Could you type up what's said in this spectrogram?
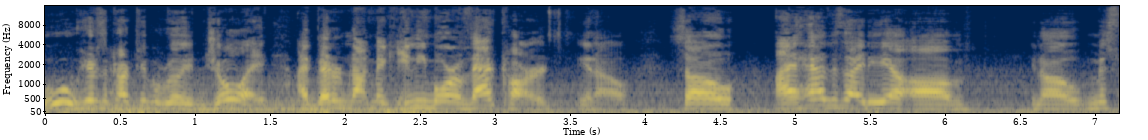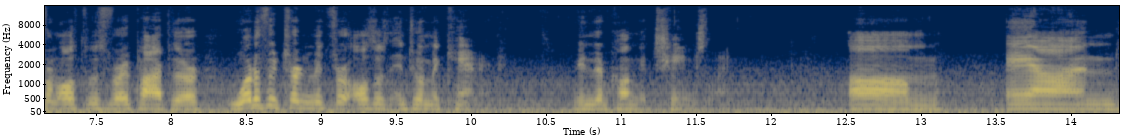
ooh, here's a card people really enjoy. I better not make any more of that card, you know. So I had this idea of, you know, Mistform Ultimus was very popular. What if we turned Mistform Ultimus into a mechanic? We ended up calling it Changeling. Um, and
